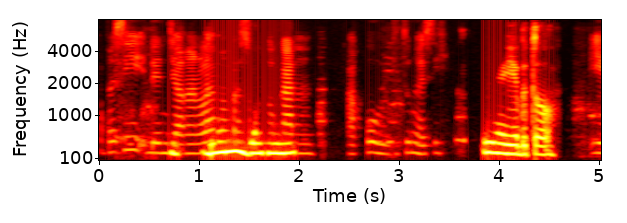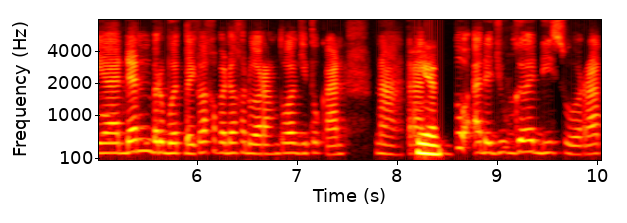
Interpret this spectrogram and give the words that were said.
apa sih dan janganlah mempersekutukan aku gitu gak sih Iya, iya betul. Iya, dan berbuat baiklah kepada kedua orang tua gitu kan. Nah, ternyata Iya. itu ada juga di surat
